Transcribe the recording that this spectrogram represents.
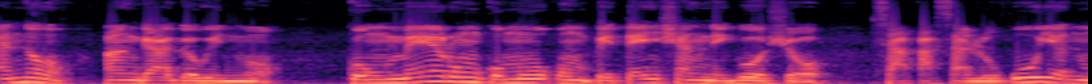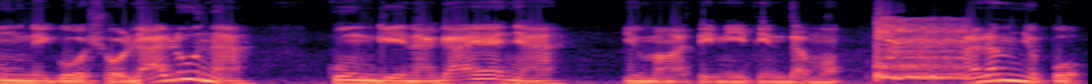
Ano ang gagawin mo kung merong kumukumpetensyang negosyo sa kasalukuyan mong negosyo lalo na kung ginagaya niya yung mga tinitinda mo? Alam nyo po,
